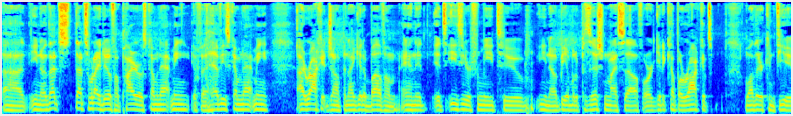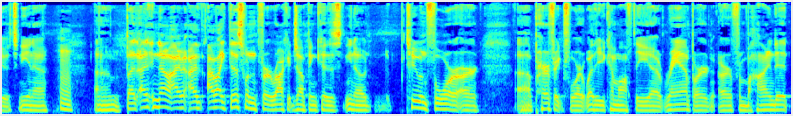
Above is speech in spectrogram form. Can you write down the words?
uh, you know, that's that's what I do. If a pyro's coming at me, if a heavy's coming at me, I rocket jump and I get above them, and it, it's easier for me to, you know, be able to position myself or get a couple rockets while they're confused. You know. Hmm. Um, but I, no, I, I I like this one for rocket jumping because you know two and four are uh, perfect for it. Whether you come off the uh, ramp or or from behind it,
